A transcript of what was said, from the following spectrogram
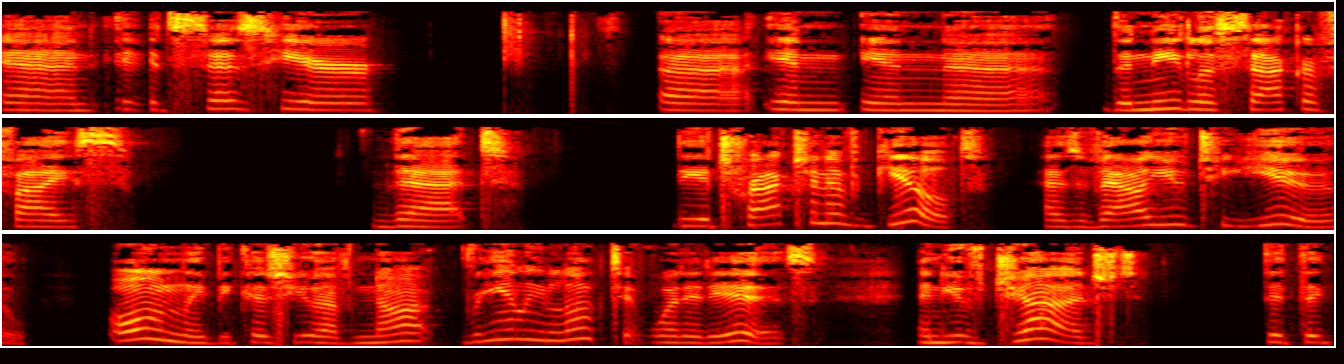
And it says here uh, in in uh, the needless sacrifice that the attraction of guilt has value to you only because you have not really looked at what it is and you've judged that the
